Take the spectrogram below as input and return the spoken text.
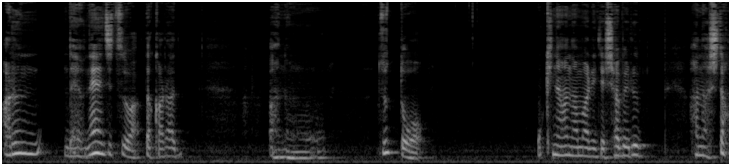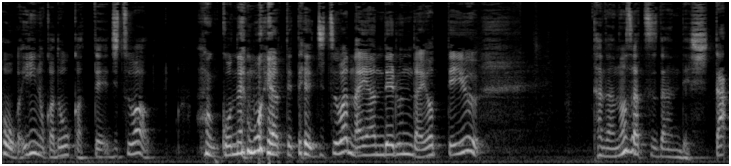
あるんだよね、実は。だから、あのずっと沖縄なまりで喋る、話した方がいいのかどうかって、実は5年もやってて、実は悩んでるんだよっていう、ただの雑談でした。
